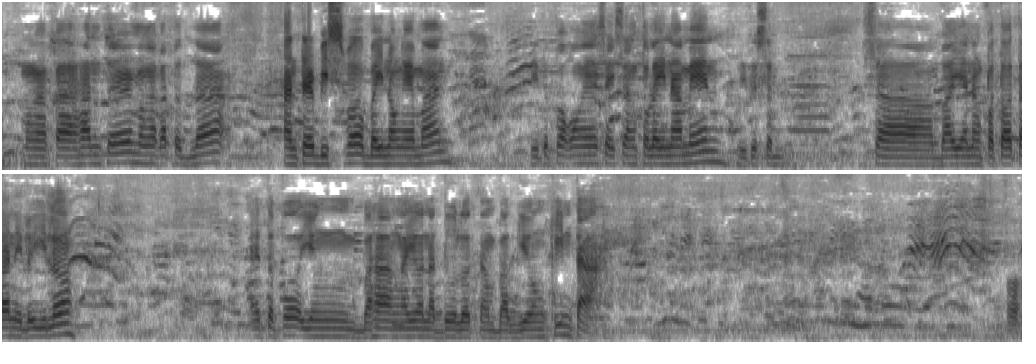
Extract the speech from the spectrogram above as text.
mga ka-hunter, mga katudla. Hunter Bispo, Bainong Eman. Dito po ako ngayon sa isang tulay namin, dito sa sa bayan ng Pototan, Iloilo. Ito po yung baha ngayon na dulot ng bagyong Kinta. Oh.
